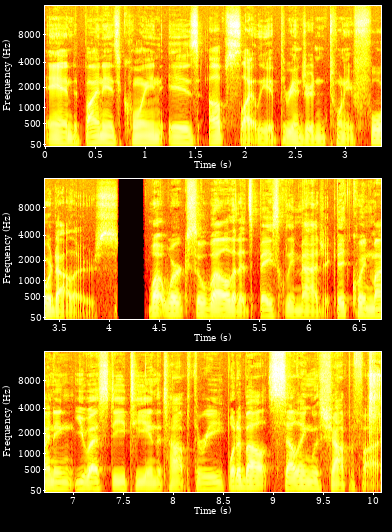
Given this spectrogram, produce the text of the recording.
And Binance Coin is up slightly at $324. What works so well that it's basically magic? Bitcoin mining, USDT in the top three. What about selling with Shopify?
